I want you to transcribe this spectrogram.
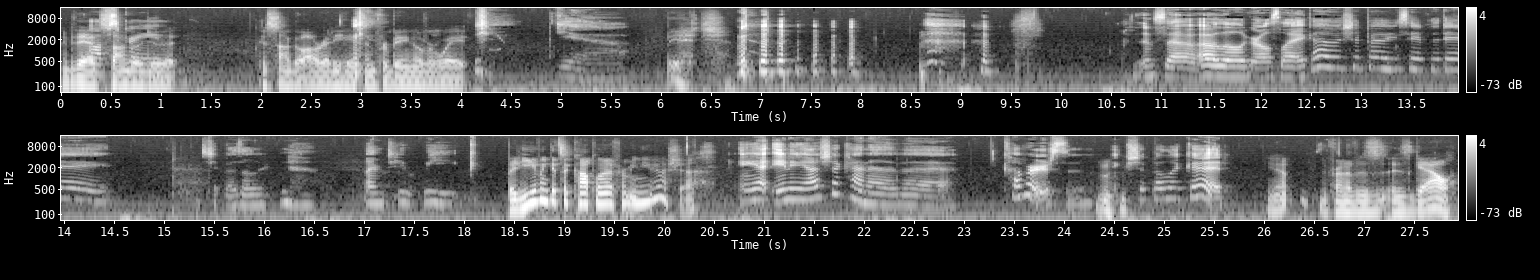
Maybe they had Off Sango screen. do it, because Sango already hates him for being overweight. Yeah. Bitch. And so, oh, little girl's like, oh, Shippo, you saved the day. Shippo's all like, no, I'm too weak. But he even gets a compliment from Inuyasha. Yeah, Inuyasha kind of uh, covers and Mhm. makes Shippo look good. Yep, in front of his, his gal.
